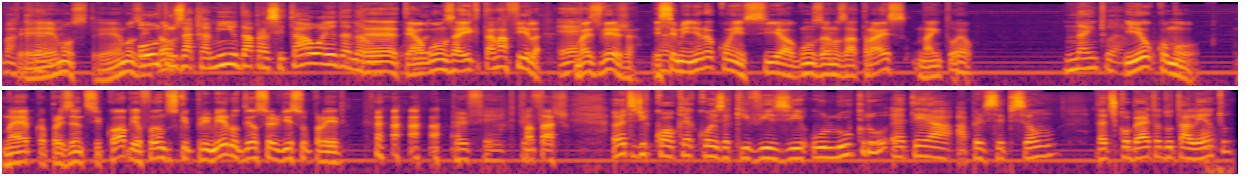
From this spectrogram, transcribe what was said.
Que bacana. Temos, temos. Outros então, a caminho dá para citar ou ainda não? É, tem alguns aí que tá na fila. É. Mas veja, esse é. menino eu conheci alguns anos atrás na Intuel. Na Intuel. E eu, como na época presidente do Cicobi, eu fui um dos que primeiro deu serviço para ele. perfeito, perfeito. Fantástico. Antes de qualquer coisa que vise o lucro, é ter a, a percepção da descoberta do talento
